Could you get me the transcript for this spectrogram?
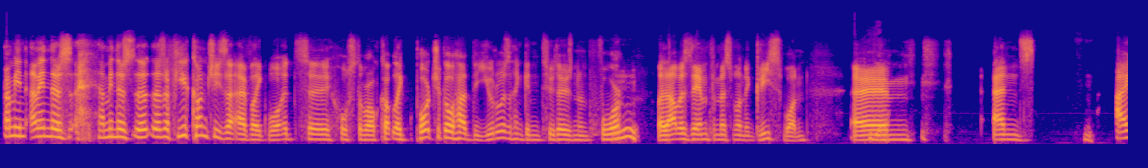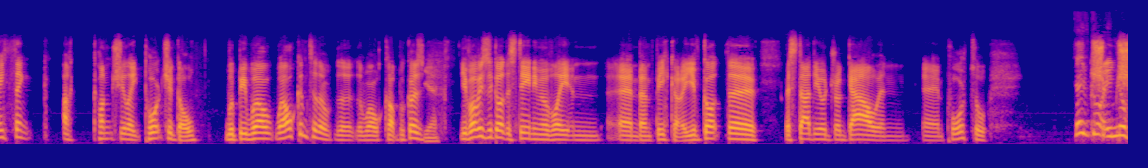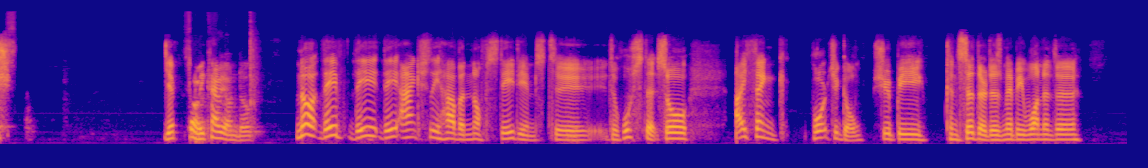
I mean, I mean, there's, I mean, there's, there's a few countries that have like wanted to host the World Cup. Like Portugal had the Euros, I think, in 2004. Mm. Well, that was the infamous one the Greece one. Um, and I think a country like Portugal would be well welcome to the, the, the World Cup because Yeah. you've obviously got the Stadium of Light in um, Benfica. You've got the Estadio Dragao in um, Porto. They've got Sh- enough. sh- Yep. Sorry, carry on, Doug. No, they've they they actually have enough stadiums to to host it. So I think Portugal should be considered as maybe one of the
